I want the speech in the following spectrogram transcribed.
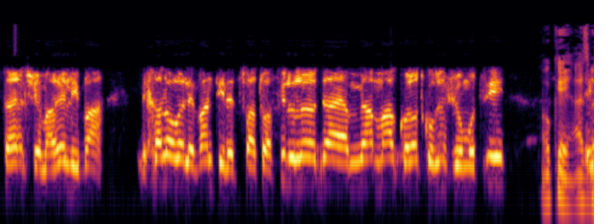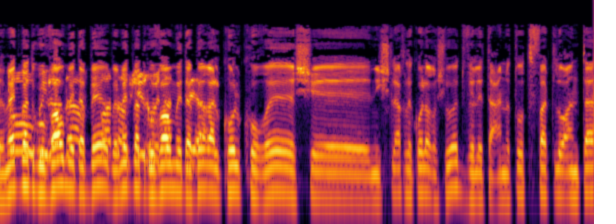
ישראל שהם ערי ליבה. בכלל לא רלוונטי לצפת, הוא אפילו לא יודע מה, מה הקולות קוראים שהוא מוציא. אוקיי, אז באמת בתגובה הוא מדבר, באמת בתגובה הוא מדבר על קול קורא שנשלח לכל הרשויות, ולטענתו צפת לא ענתה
